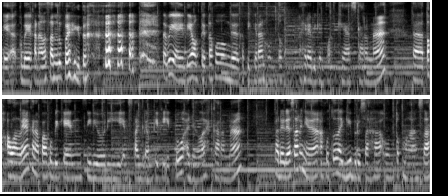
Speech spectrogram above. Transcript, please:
Ya kebanyakan alasan lupa ya gitu. Tapi ya intinya waktu itu aku nggak kepikiran untuk akhirnya bikin podcast. Karena uh, toh awalnya kenapa aku bikin video di Instagram TV itu adalah karena pada dasarnya aku tuh lagi berusaha untuk mengasah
